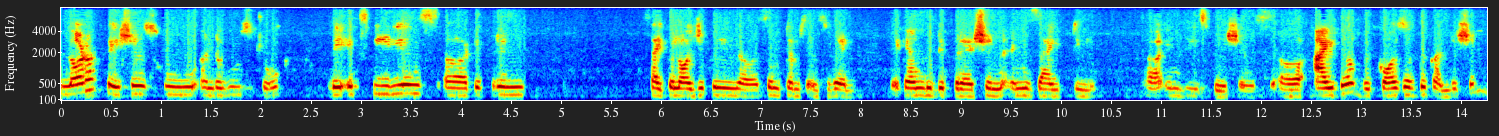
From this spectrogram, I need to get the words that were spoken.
a lot of patients who undergo stroke, they experience uh, different psychological uh, symptoms as well. There can be depression, anxiety uh, in these patients, uh, either because of the condition,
